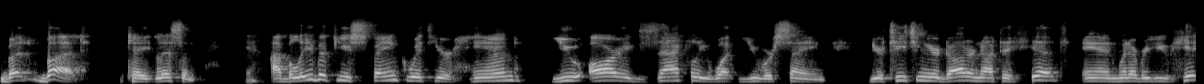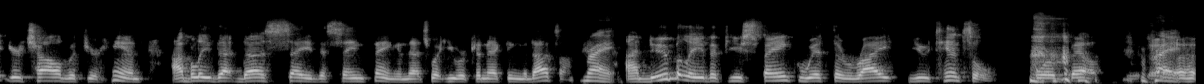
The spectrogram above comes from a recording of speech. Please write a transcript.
But but Kate, listen. Yeah. I believe if you spank with your hand, you are exactly what you were saying. You're teaching your daughter not to hit. And whenever you hit your child with your hand, I believe that does say the same thing. And that's what you were connecting the dots on. Right. I do believe if you spank with the right utensil or belt, right. Uh,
